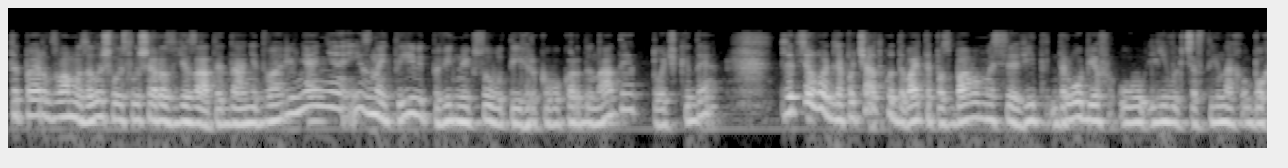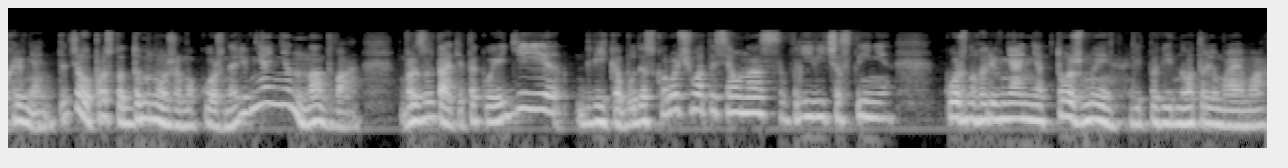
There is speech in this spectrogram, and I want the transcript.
тепер з вами залишилось лише розв'язати дані два рівняння і знайти відповідну іксову та ігрекову координати точки D. Для цього для початку давайте позбавимося від дробів у лівих частинах обох рівнянь. Для цього просто домножимо кожне рівняння на 2. В результаті такої дії двійка буде скорочуватися у нас в лівій частині кожного рівняння, тож ми відповідно отримаємо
